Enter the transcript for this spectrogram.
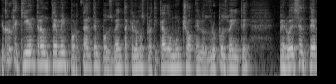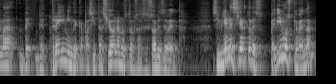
Yo creo que aquí entra un tema importante en postventa que lo hemos platicado mucho en los grupos 20, pero es el tema de, de, training, de capacitación a nuestros asesores de venta. Si bien es cierto, les pedimos que vendan,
